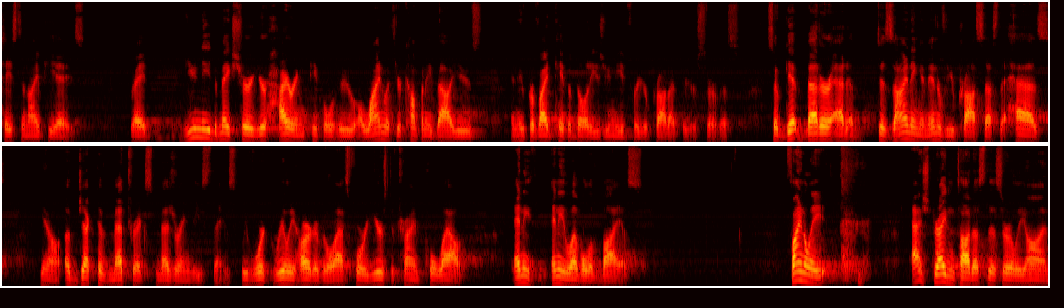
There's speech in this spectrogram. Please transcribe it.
taste in IPAs, right? You need to make sure you're hiring people who align with your company values and who provide capabilities you need for your product or your service. So get better at designing an interview process that has you know, objective metrics measuring these things. We've worked really hard over the last four years to try and pull out any, any level of bias. Finally, Ashe Dryden taught us this early on.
